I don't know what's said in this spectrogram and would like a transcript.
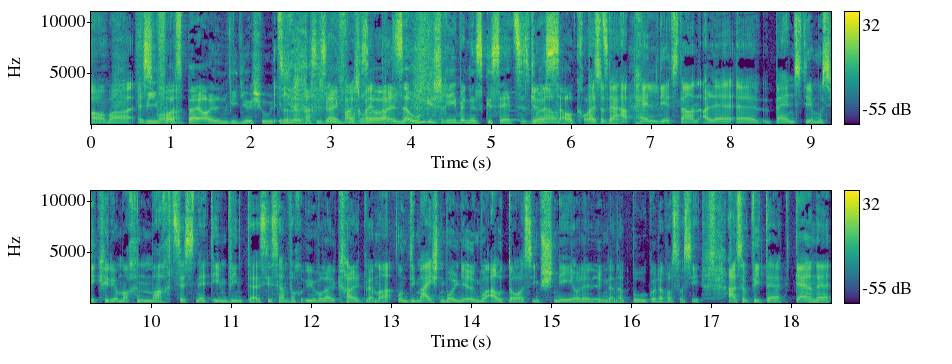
Aber es Wie war, fast bei allen Videoshoots? Ja, Das ist einfach so, das ist ein ungeschriebenes Gesetz. Es muss saukalt Also der. Appell jetzt da an alle äh, Bands, die ein Musikvideo machen, macht es nicht im Winter. Es ist einfach überall kalt, wenn man und die meisten wollen ja irgendwo outdoors im Schnee oder in irgendeiner Burg oder was weiß ich. Also bitte gerne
